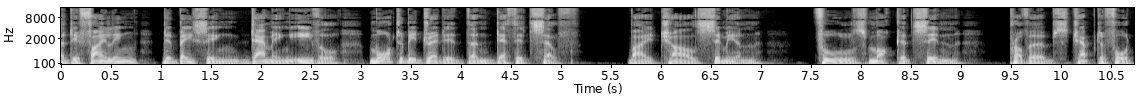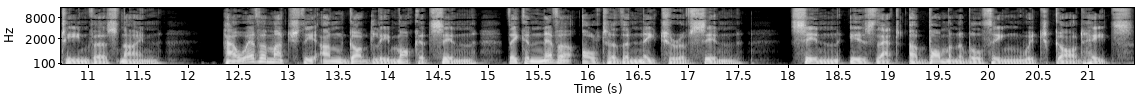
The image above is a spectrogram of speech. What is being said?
a defiling, debasing, damning evil, more to be dreaded than death itself. By Charles Simeon. Fools mock at sin. Proverbs chapter 14 verse 9. However much the ungodly mock at sin, they can never alter the nature of sin. Sin is that abominable thing which God hates.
